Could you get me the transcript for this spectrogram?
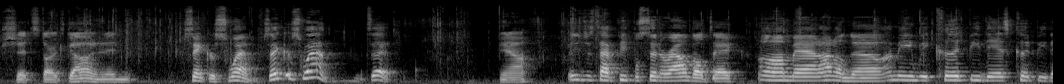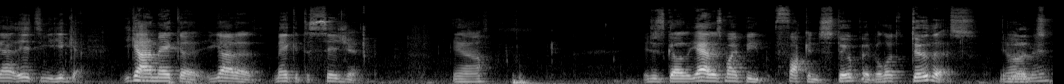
shit starts going, and then sink or swim. Sink or swim. That's it. Know? You just have people sitting around all day. Oh man, I don't know. I mean, we could be this, could be that. It's you. got- You gotta make a. You gotta make a decision. You know. You just go. Yeah, this might be fucking stupid, but let's do this. You know what I Let's mean?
